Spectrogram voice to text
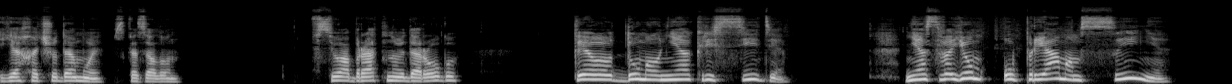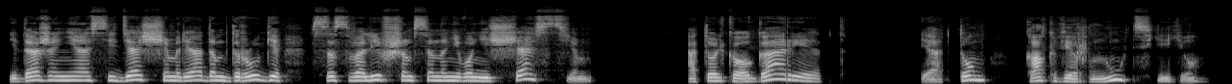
я хочу домой», — сказал он. Всю обратную дорогу Тео думал не о Крессиде, не о своем упрямом сыне и даже не о сидящем рядом друге со свалившимся на него несчастьем, а только о Гарриет и о том, как вернуть ее.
